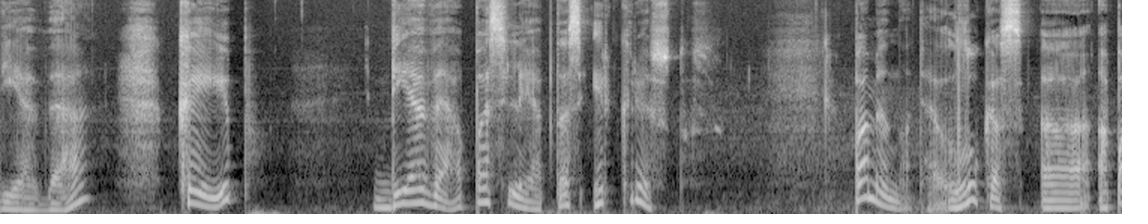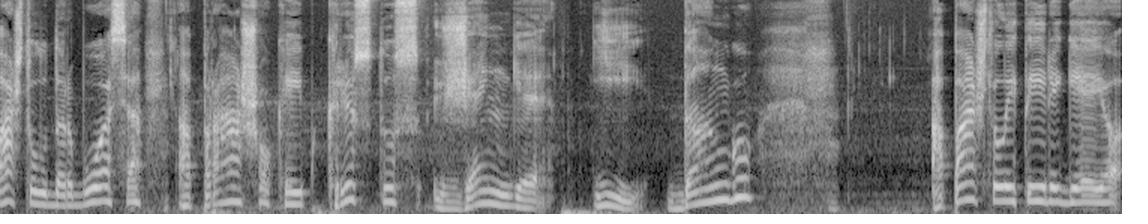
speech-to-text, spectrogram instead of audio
Dieve kaip Dieve paslėptas ir Kristus. Pamenate, Lukas apaštalų darbuose aprašo, kaip Kristus žengė į dangų. Apaštalai tai regėjo,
